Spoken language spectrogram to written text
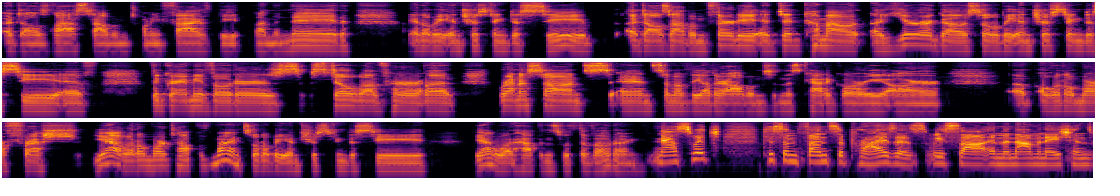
Adele's last album, 25, beat Lemonade. It'll be interesting to see. Adele's album 30, it did come out a year ago, so it'll be interesting to see if the Grammy voters still love her. But Renaissance and some of the other albums in this category are a, a little more fresh, yeah, a little more top of mind. So it'll be interesting to see yeah, what happens with the voting. Now, switch to some fun surprises we saw in the nominations.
